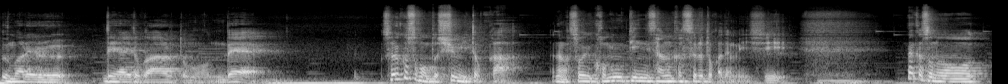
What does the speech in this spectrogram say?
生まれる出会いとかあると思うんでそれこそ本当趣味とかなんかそういうコミュニティに参加するとかでもいいしなんかその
